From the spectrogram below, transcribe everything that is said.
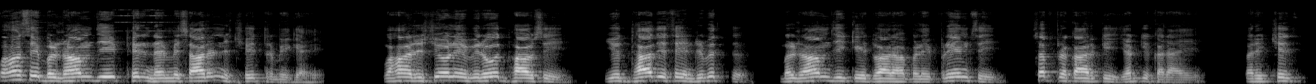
वहाँ से बलराम जी फिर नैमिसारण्य क्षेत्र में गए। वहाँ ऋषियों ने विरोध भाव से, युद्धादि से निवृत्त बलराम जी के द्वारा बड़े प्रेम से सब प्रकार के यज्ञ कराए। परीक्षित,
